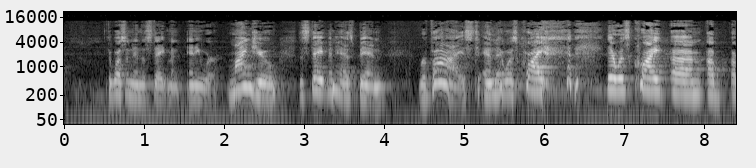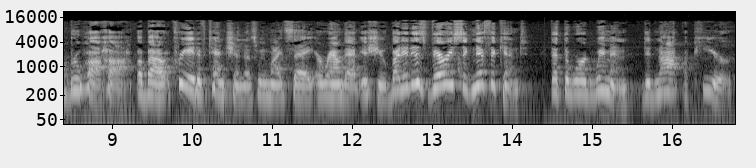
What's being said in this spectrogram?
It wasn't in the statement anywhere. Mind you, the statement has been revised, and there was quite there was quite um, a, a brouhaha about creative tension, as we might say, around that issue. But it is very significant that the word women did not appear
